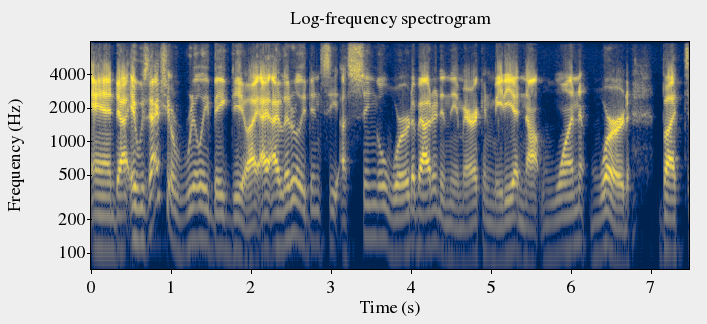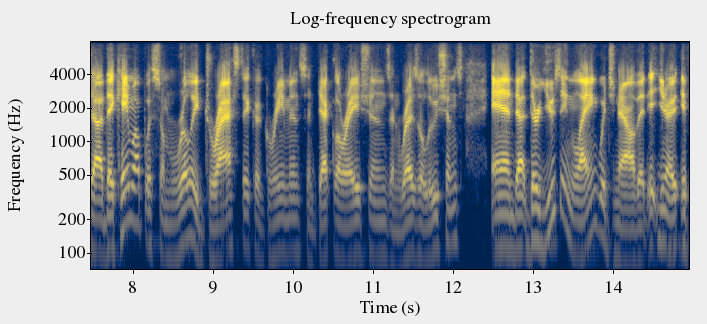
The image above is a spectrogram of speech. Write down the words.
And uh, it was actually a really big deal. I, I, literally didn't see a single word about it in the American media, not one word. But uh, they came up with some really drastic agreements and declarations and resolutions, and uh, they're using language now that it, you know if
